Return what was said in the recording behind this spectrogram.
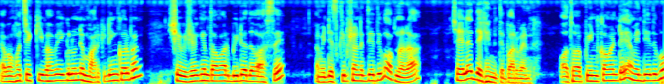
এবং হচ্ছে কীভাবে এইগুলো নিয়ে মার্কেটিং করবেন, সে বিষয়ে কিন্তু আমার ভিডিও দেওয়া আছে। আমি ডিসক্রিপশনে দিয়ে দিব, আপনারা চাইলে দেখে নিতে পারবেন। অথবা পিন কমেন্টে আমি দিয়ে দেবো,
